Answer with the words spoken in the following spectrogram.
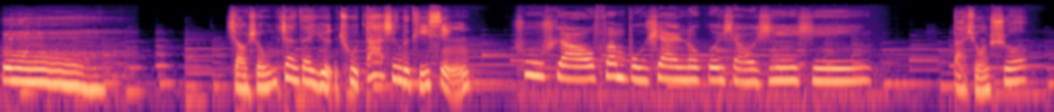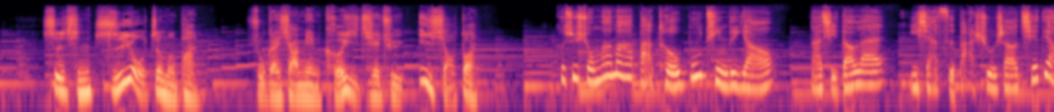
啊！小熊站在远处，大声的提醒：“树梢放不下那个小星星。”大熊说：“事情只有这么办，树干下面可以切去一小段。”可是熊妈妈把头不停的摇，拿起刀来，一下子把树梢切掉。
